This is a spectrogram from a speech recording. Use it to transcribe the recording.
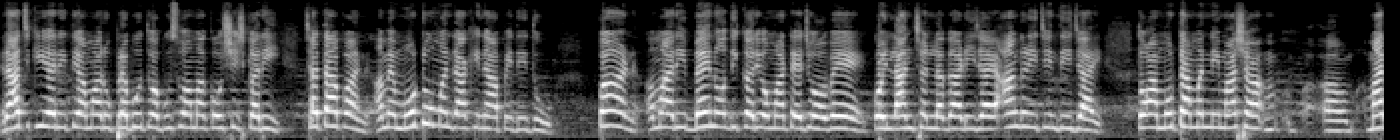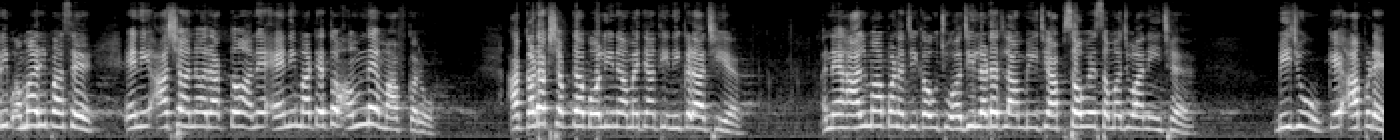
રાજકીય રીતે અમારું પ્રભુત્વ ભૂસવામાં કોશિશ કરી, છતાં પણ અમે મોટું મન રાખીને આપી દીધું. પણ અમારી બહેનો દીકરીઓ માટે જો હવે કોઈ લાંછન લગાડી જાય, આંગળી ચીંધી જાય, તો આ મોટા મનની માશા મારી, અમારી પાસે એની આશા ન રાખતો અને એની માટે તો અમને માફ કરો. આ કડક શબ્દ બોલીને અમે ત્યાંથી નીકળ્યા છીએ. અને હાલમાં પણ હજી કહું છું, હજી લડત લાંબી છે, આપ સૌએ સમજવાની છે. બીજું કે આપણે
